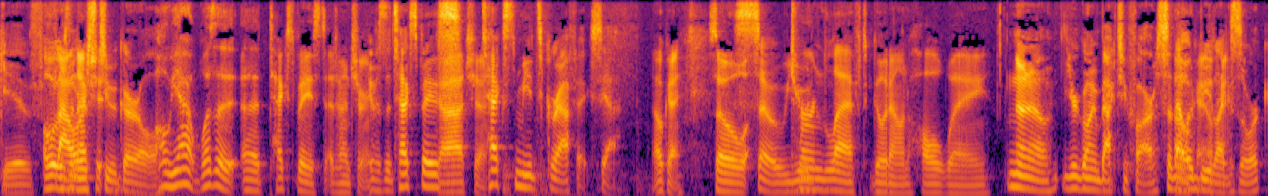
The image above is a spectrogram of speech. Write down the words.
"Give Oh, it was an flowers actu- to a girl." Oh yeah, it was a, a text-based adventure. It was a text-based Gotcha. text meets graphics. Yeah. Okay. So So you- turn left, go down hallway. No, no, you're going back too far. So that would Okay, be okay. like Zork.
